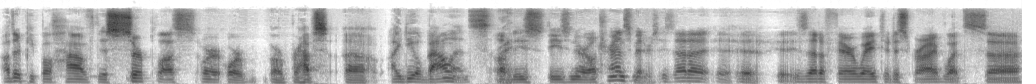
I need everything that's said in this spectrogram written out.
other people have this surplus or, or, or perhaps uh, ideal balance of right. these, these neurotransmitters. Is that a, a, is that a fair way to describe what's, uh,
